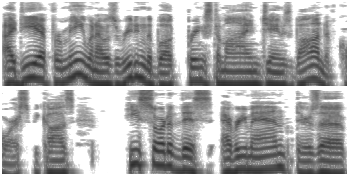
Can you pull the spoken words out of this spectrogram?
idea for me when I was reading the book brings to mind James Bond, of course, because he's sort of this everyman. There's a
